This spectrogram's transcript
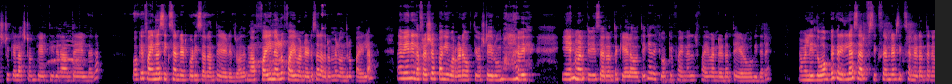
ಅಷ್ಟಕ್ಕೆಲ್ಲ ಅಷ್ಟೊಂದು ಕೇಳ್ತಿದ್ದೀರಾ ಅಂತ ಹೇಳಿದಾಗ ಓಕೆ ಫೈನಲ್ ಸಿಕ್ಸ್ ಹಂಡ್ರೆಡ್ ಕೊಡಿ ಸರ್ ಅಂತ ಹೇಳಿದರು. ಅದಕ್ಕೆ ನಾವು ಫೈನಲ್ಲು ಫೈವ್ ಹಂಡ್ರೆಡ್ ಸರ್ ಅದ್ರ ಮೇಲೆ ಒಂದು ರೂಪಾಯಿ ಇಲ್ಲ. ನಾವೇನಿಲ್ಲ ಫ್ರೆಶ್ ಅಪ್ ಆಗಿ ಹೊರಗಡೆ ಹೋಗ್ತೀವಿ ಅಷ್ಟೇ ಈ ರೂಮಲ್ಲಿ ಏನು ಮಾಡ್ತೀವಿ ಸರ್ ಅಂತ ಕೇಳೋ ಹೊತ್ತಿಗೆ, ಅದಕ್ಕೆ ಓಕೆ ಫೈನಲ್ ಫೈವ್ ಹಂಡ್ರೆಡ್ ಅಂತ ಹೇಳಿ ಹೋಗಿದ್ದಾರೆ. ಆಮೇಲೆ ಇಲ್ಲಿ ಹೋಗ್ಬೇಕಾದ್ರೆ ಇಲ್ಲ sir six hundred six hundred ಅಂತಲೇ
